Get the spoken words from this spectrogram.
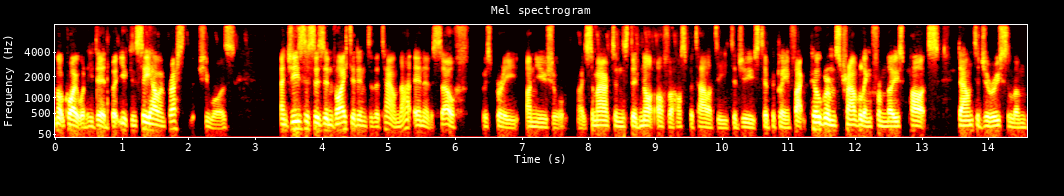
not quite what he did, but you can see how impressed she was. And Jesus is invited into the town. That in itself was pretty unusual. Right? Samaritans did not offer hospitality to Jews typically. In fact, pilgrims traveling from those parts down to Jerusalem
